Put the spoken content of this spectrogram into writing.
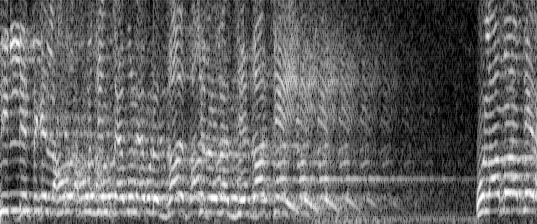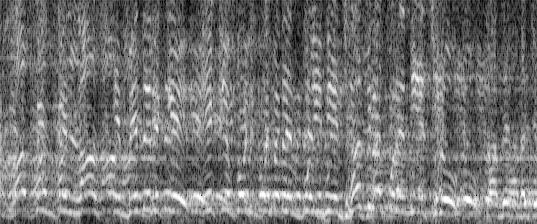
দিল্লি থেকে লাহোর পর্যন্ত এমন কোন গাছ ছিল না যে গাছে ওলামাদের হাফিজদের লাশকে বেঁধে রেখে একে ফোর্টি সেভেনের গুলি দিয়ে ঝাঁঝরা করে দিয়েছিল। তাদের কাছে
